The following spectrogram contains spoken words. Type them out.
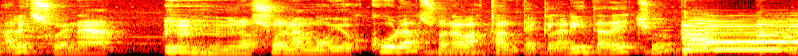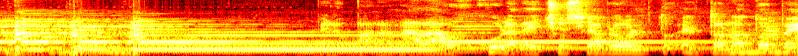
¿Vale? Suena, no suena muy oscura, suena bastante clarita, de hecho. Pero para nada oscura, de hecho si abro el, tono a tope...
